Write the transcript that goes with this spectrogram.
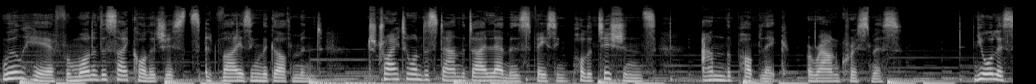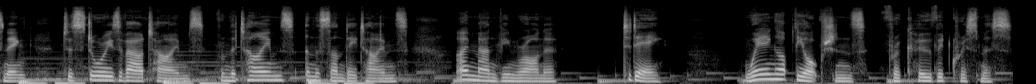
We'll hear from one of the psychologists advising the government to try to understand the dilemmas facing politicians and the public around Christmas. You're listening to Stories of Our Times from The Times and The Sunday Times. I'm Manveen Rana. Today, weighing up the options for a COVID Christmas.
